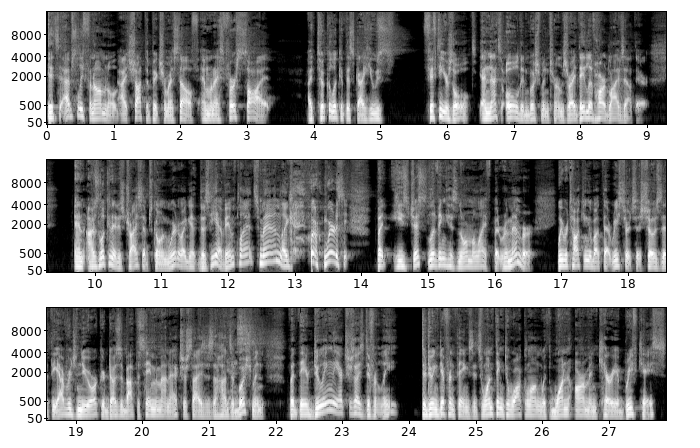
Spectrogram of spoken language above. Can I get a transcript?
It's absolutely phenomenal. I shot the picture myself. And when I first saw it, I took a look at this guy. He was 50 years old. And that's old in Bushman terms, right? They live hard lives out there. And I was looking at his triceps going, where do I get, does he have implants, man? Like, where, where does he, but he's just living his normal life. But remember, we were talking about that research that shows that the average New Yorker does about the same amount of exercise as a Hadza yes. Bushman, but they're doing the exercise differently. They're doing different things. It's one thing to walk along with one arm and carry a briefcase.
